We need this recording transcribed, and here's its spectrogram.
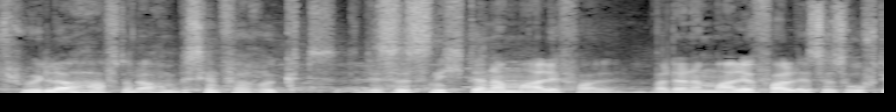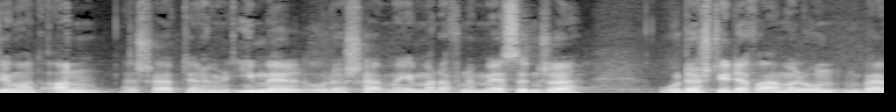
thrillerhaft und auch ein bisschen verrückt. Das ist nicht der normale Fall. Weil der normale Fall ist, es ruft jemand an, er schreibt dir eine E-Mail oder schreibt mir jemand auf einen Messenger oder steht auf einmal unten bei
